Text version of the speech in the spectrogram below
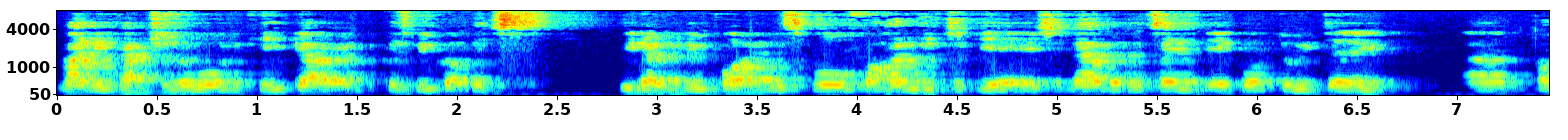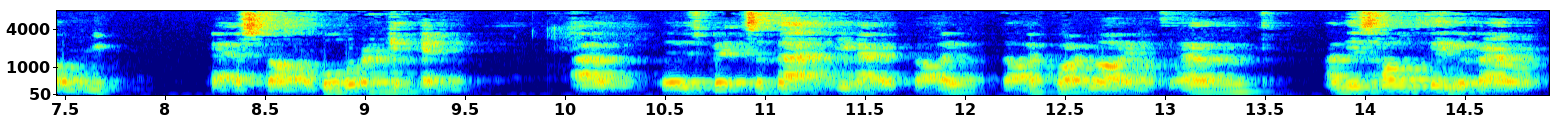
manufacture the war to keep going because we've got this. You know, we've been fighting this war for hundreds of years, and now that it's ended, what do we do? Um, oh, we better start a war again. Um, there's bits of that, you know, that I that I quite liked, um, and this whole thing about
